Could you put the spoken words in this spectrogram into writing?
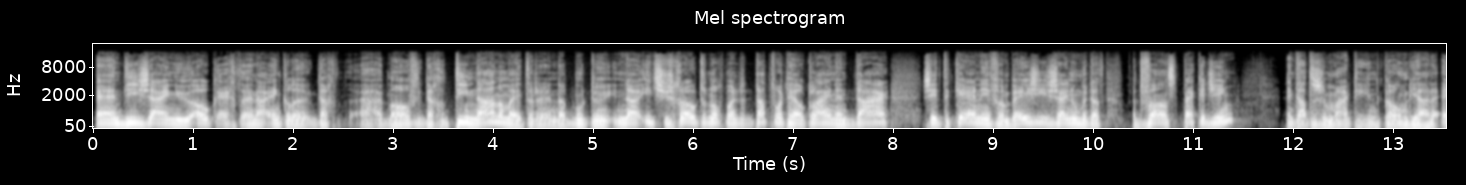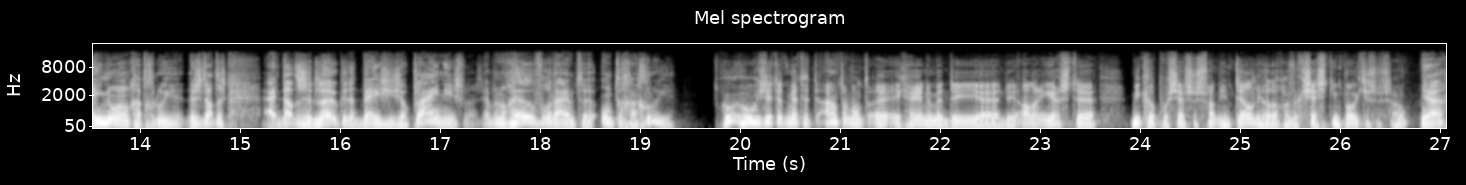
En die zijn nu ook echt, eh, nou enkele, ik dacht eh, uit mijn hoofd, ik dacht 10 nanometer. En dat moet nu, nou ietsjes groter nog, maar dat wordt heel klein. En daar zit de kern in van Bezi. Zij noemen dat advanced packaging. En dat is een markt die in de komende jaren enorm gaat groeien. Dus dat is, en dat is het leuke dat Bezi zo klein is. Ze hebben nog heel veel ruimte om te gaan groeien. Hoe, hoe zit het met het aantal? Want eh, ik herinner me die, eh, die allereerste microprocessors van Intel. Die hadden geloof ik 16 pootjes of zo. Ja?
